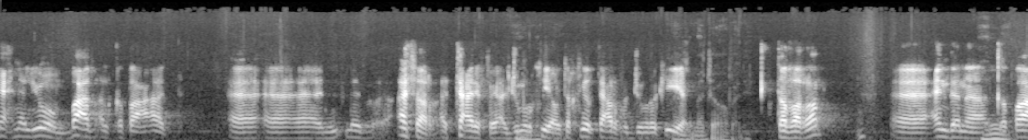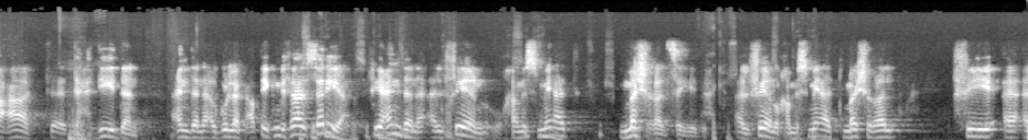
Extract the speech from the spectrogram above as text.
إحنا اليوم بعض القطاعات آه، أثر التعرفة الجمركية أو تخفيض التعرفة الجمركية تضرر. عندنا قطاعات تحديدا عندنا أقول لك أعطيك مثال سريع. في عندنا 2500 مشغل سيدي. 2500 مشغل في آه،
